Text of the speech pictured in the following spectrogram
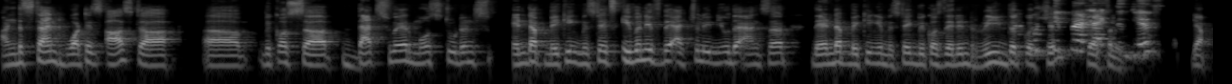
understand what is asked, uh, uh, because uh, that's where most students end up making mistakes. Even if they actually knew the answer, they end up making a mistake because they didn't read the One more question tip I'd like carefully. to give. Yep.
